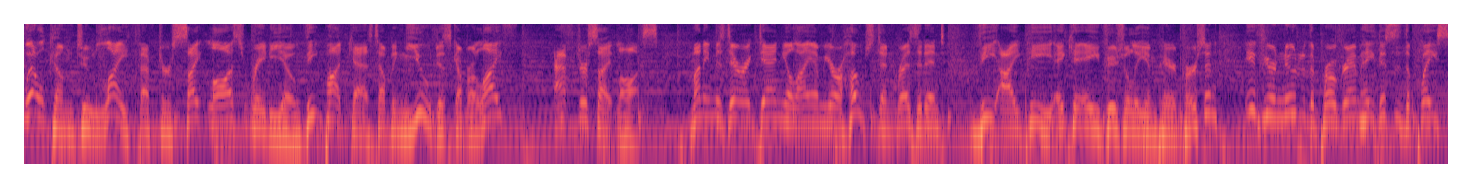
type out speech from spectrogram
Welcome to Life After Sight Loss Radio, the podcast helping you discover life after sight loss. My name is Derek Daniel. I am your host and resident VIP, aka visually impaired person. If you're new to the program, hey, this is the place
